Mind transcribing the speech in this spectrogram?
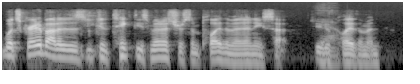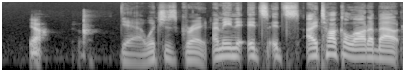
what's great about it is you can take these miniatures and play them in any set. You yeah. can play them in yeah. Yeah which is great. I mean it's it's i talk a lot about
